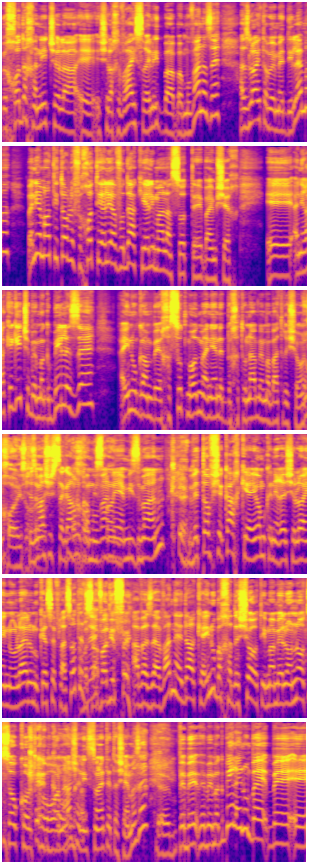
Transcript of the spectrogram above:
בחוד החנית של, ה, אה, של החברה הישראלית במובן הזה, אז לא הייתה באמת דילמה, ואני אמרתי, טוב, לפחות תהיה לי עבודה, כי יהיה לי מה לעשות אה, בהמשך. אה, אני רק אגיד שבמקביל לזה, היינו גם בחסות מאוד מעניינת בחתונה במבט ראשון. נכון, אני זוכר. שזה משהו שסגרנו נכון, כמובן מזמן. אה, מזמן, כן. וטוב שכך, כי היום כנראה שלא היינו, לא היה לנו כסף לעשות את אבל זה. זה עבד יפה. אבל זה עבד נהדר, כי היינו בחדשות עם המלונות so called כן, קורונה. שאני שונאת את השם הזה, כן. וב- ובמקביל היינו ב- ב- אה,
